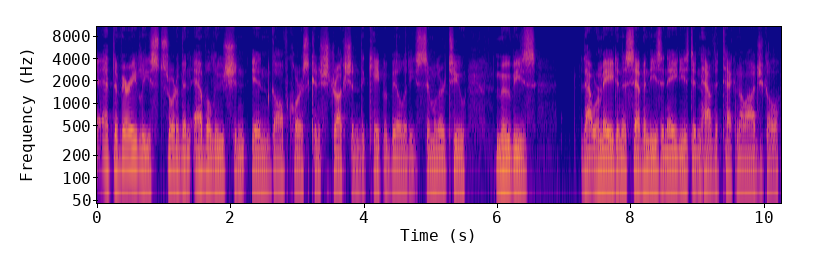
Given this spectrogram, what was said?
at the very least, sort of an evolution in golf course construction, the capabilities, similar to movies that were made in the 70s and 80s didn't have the technological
